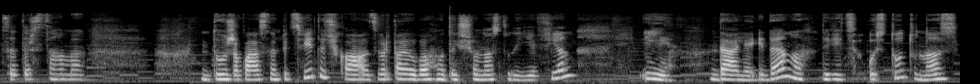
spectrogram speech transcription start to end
це те ж саме дуже класна підсвіточка. Звертаю увагу, те, що у нас тут є фен. І далі йдемо. Дивіться, ось тут у нас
